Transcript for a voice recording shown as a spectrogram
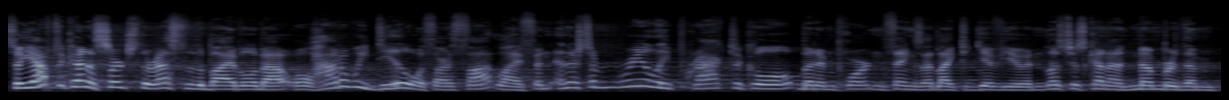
So you have to kind of search the rest of the Bible about, well, how do we deal with our thought life? And, and there's some really practical but important things I'd like to give you, and let's just kind of number them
